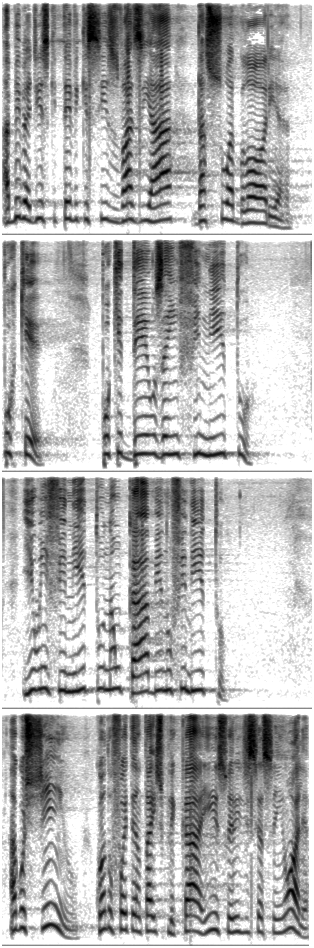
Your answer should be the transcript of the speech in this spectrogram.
a Bíblia diz que teve que se esvaziar da sua glória. Por quê? Porque Deus é infinito. e o infinito não cabe no finito. Agostinho, quando foi tentar explicar isso, ele disse assim: Olha,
